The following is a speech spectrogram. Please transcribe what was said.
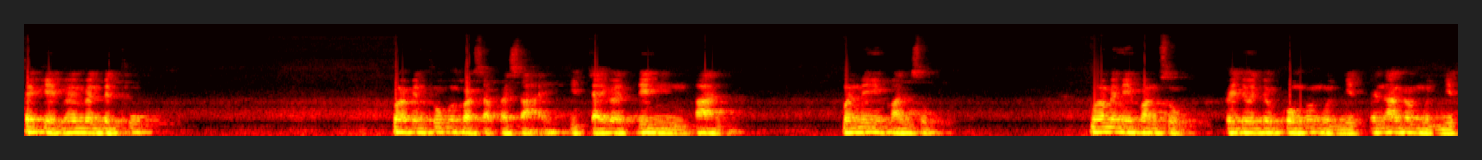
สังเกตไหมมันเป็นทุกข์เมื่อเป็นทุกข์มันก็สับกระสาย จิตใจก็ดิ้นพ่าน มันไม่มีความสุข เมื่อไม่มีความสุข ไปเดินจงกรมก็หงุดหงิด ไปนั่งก็หงุดหงิด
